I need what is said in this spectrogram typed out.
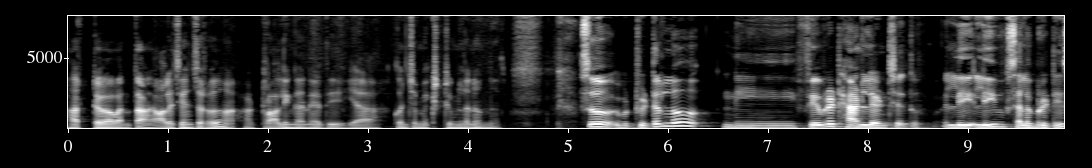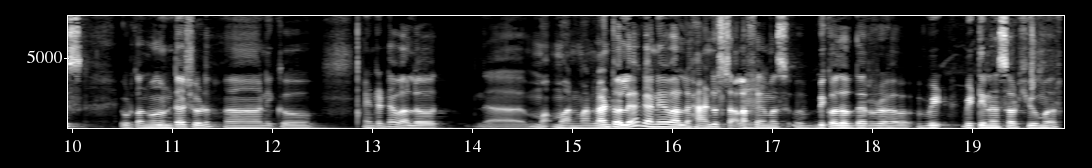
హర్ట్ అవంతా ఆలోచించరు. ట్రాలింగ్ అనేది యా కొంచెం ఎక్స్ట్రీమ్లోనే ఉన్నది సో ఇప్పుడు ట్విట్టర్లో నీ ఫేవరెట్ హ్యాండిల్ ఏంటి చేతు? లీ లీవ్ సెలబ్రిటీస్ ఇప్పుడు కొంతమంది ఉంటారు చూడు నీకు ఏంటంటే వాళ్ళు మన మనలాంటి వాళ్ళే కానీ వాళ్ళ హ్యాండిల్స్ చాలా famous because of their wittiness or humour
